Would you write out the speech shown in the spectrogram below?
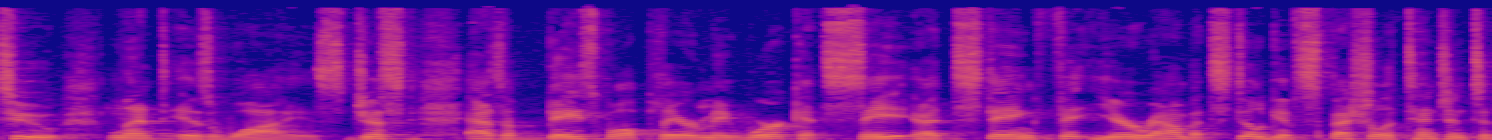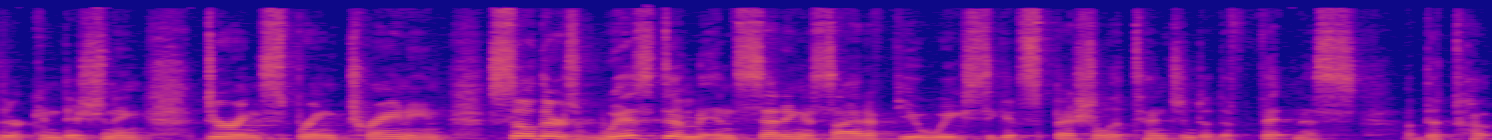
Two, Lent is wise. Just as a baseball player may work at, say, at staying fit year round, but still give special attention to their conditioning during spring training, so there's wisdom in setting aside a few weeks to give special attention to the fitness of the to-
